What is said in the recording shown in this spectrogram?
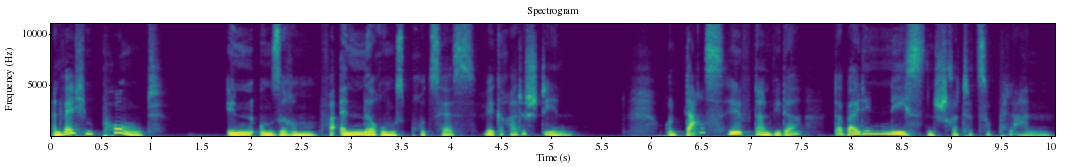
an welchem Punkt in unserem Veränderungsprozess wir gerade stehen. Und das hilft dann wieder, dabei die nächsten Schritte zu planen.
